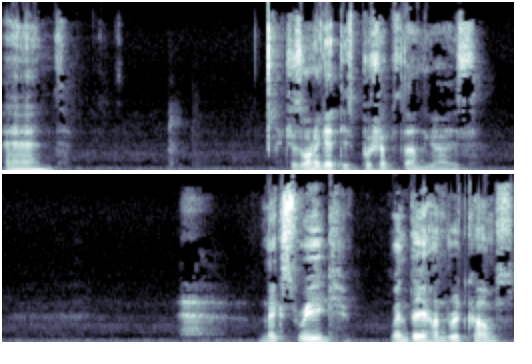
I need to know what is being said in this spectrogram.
and I just want to get these push-ups done guys next week when day 100 comes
